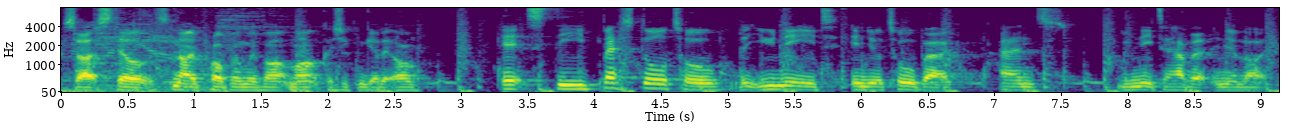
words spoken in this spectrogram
so it's still it's no problem with Arkmark because you can get it on. It's the best door tool that you need in your tool bag and you need to have it in your life.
